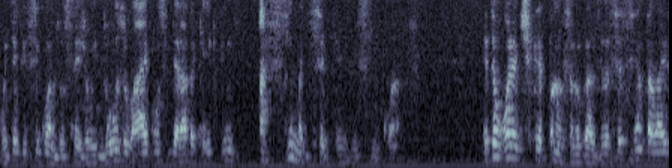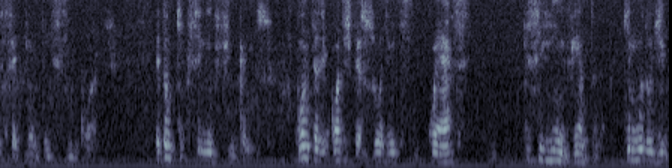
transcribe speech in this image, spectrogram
85 é, anos, ou seja, o idoso lá é considerado aquele que tem acima de 75 anos. Então, olha a discrepância no Brasil, é 60 lá e 75 anos. Então, o que, que significa isso? Quantas e quantas pessoas a gente conhece que se reinventam, que mudam de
